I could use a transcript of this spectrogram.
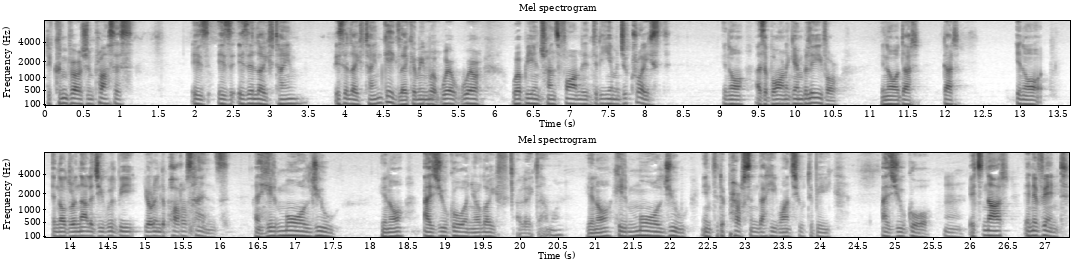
the conversion process is, is, is a lifetime, is a lifetime gig. Like, I mean, mm. we're, we're, we're, we're being transformed into the image of Christ, you know, as a born again believer, you know, that, that, you know, another analogy will be you're in the potter's hands and he'll mold you, you know, as you go in your life. I like that one. You know, he'll mold you into the person that he wants you to be as you go. Mm. It's not an event,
